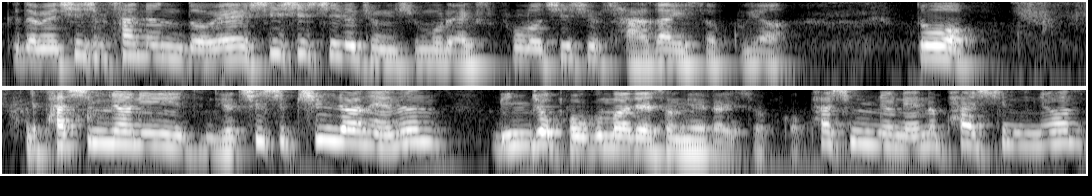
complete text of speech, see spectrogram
그 다음에 74년도에 CCC를 중심으로 엑스플로 74가 있었고요. 또 80년이 77년에는 민족 보그마 대성회가 있었고 80년에는 80년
